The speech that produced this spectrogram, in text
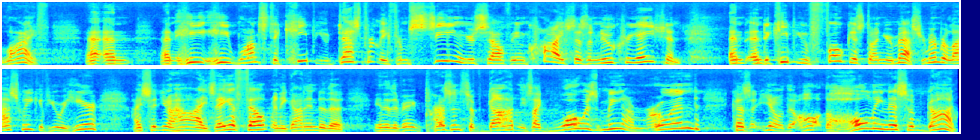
life. And, and, and he, he wants to keep you desperately from seeing yourself in Christ as a new creation and, and to keep you focused on your mess. Remember last week, if you were here, I said, you know, how Isaiah felt when he got into the, into the very presence of God. And he's like, woe is me, I'm ruined. Because, you know, the, all, the holiness of God.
